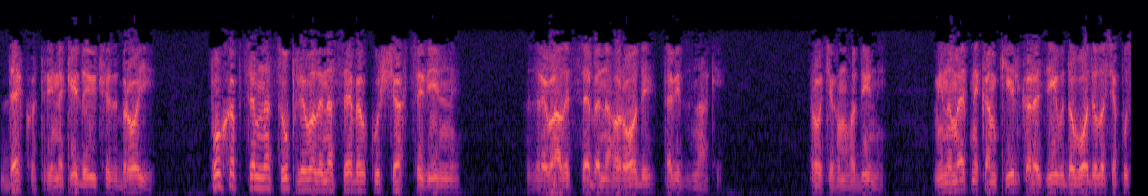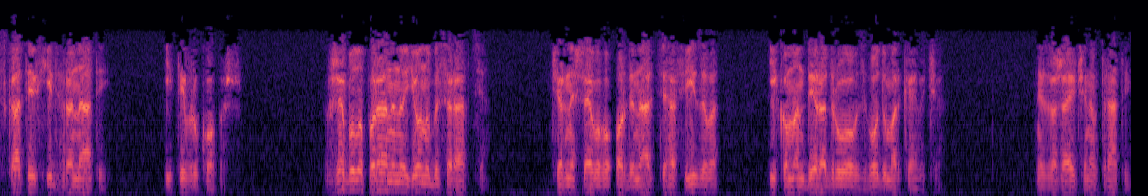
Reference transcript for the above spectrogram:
Декотрі, не кидаючи зброї, похапцем нацуплювали на себе в кущах цивільне, зривали з себе нагороди та відзнаки. Протягом години мінометникам кілька разів доводилося пускати в хід гранати, іти в рукопаш. Вже було поранено Йону Бесарабця, Чернишевого ординарця Гафізова і командира другого взводу Маркевича. Незважаючи на втрати,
